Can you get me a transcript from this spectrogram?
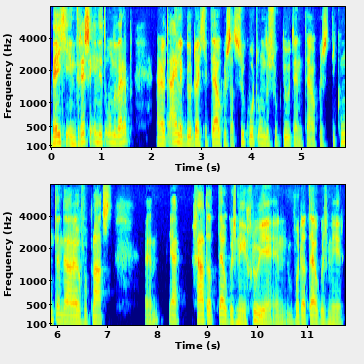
beetje interesse in dit onderwerp. En uiteindelijk, doordat je telkens dat zoekwoordonderzoek doet en telkens die content daarover plaatst, um, ja, gaat dat telkens meer groeien en wordt dat telkens meer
